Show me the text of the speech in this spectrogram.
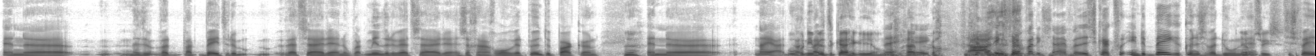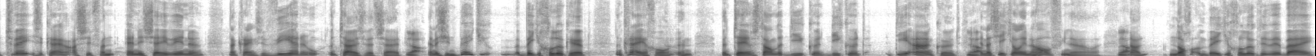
En eh, met een wat, wat betere wedstrijden en ook wat mindere wedstrijden. En ze gaan gewoon weer punten pakken. Ja. En eh, nou ja... hoeven niet meer te kijken, Jan. Nee, begrijp ik al. Ja, wat, ik, zei- wat ik zei, van, is, kijk, voor- in de beker kunnen ze wat doen. Ja, hè? precies. Ze spelen twee, ze krijgen, als ze van NEC winnen, dan krijgen ze weer een, een thuiswedstrijd. Ja. En als je een beetje, een beetje geluk hebt, dan krijg je gewoon een, een tegenstander die je, kunt, die, kunt, die je aan kunt. En dan zit je al in de halve finale. Nou, nog een beetje geluk er weer bij.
